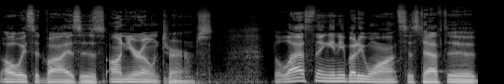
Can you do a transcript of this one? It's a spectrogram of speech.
always advise is on your own terms. The last thing anybody wants is to have to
